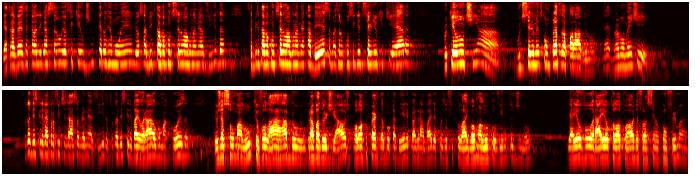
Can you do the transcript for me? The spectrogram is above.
E através daquela ligação eu fiquei o dia inteiro remoendo, eu sabia que estava acontecendo algo na minha vida, sabia que estava acontecendo algo na minha cabeça, mas eu não conseguia discernir o que, que era, porque eu não tinha o discernimento completo da palavra. Né? Normalmente, toda vez que ele vai profetizar sobre a minha vida, toda vez que ele vai orar alguma coisa, eu já sou maluco, eu vou lá, abro o gravador de áudio, coloco perto da boca dele para gravar e depois eu fico lá igual maluco ouvindo tudo de novo. E aí eu vou orar e eu coloco o áudio e falo, Senhor, confirma,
